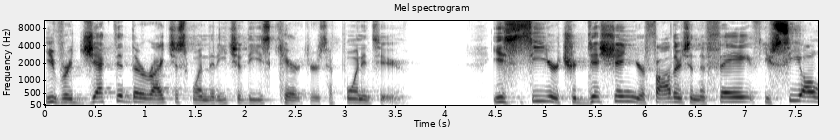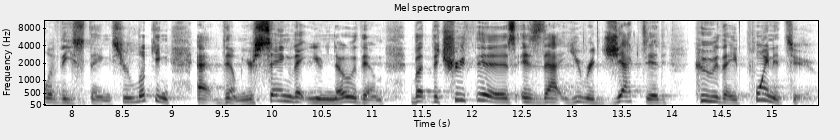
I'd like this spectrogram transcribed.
You've rejected the righteous one that each of these characters have pointed to. You see your tradition, your fathers in the faith. You see all of these things. You're looking at them. You're saying that you know them. But the truth is, is that you rejected who they pointed to.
